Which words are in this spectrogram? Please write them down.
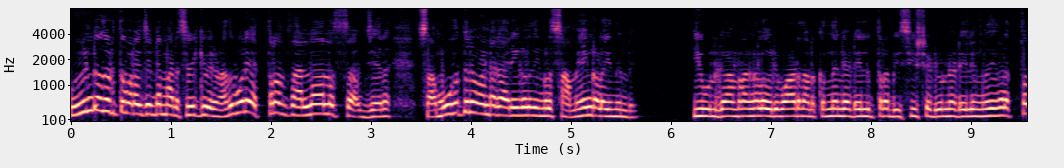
വീണ്ടും അതെടുത്ത് പറയാൻ എന്റെ മനസ്സിലേക്ക് വരണം അതുപോലെ എത്ര നല്ല നല്ല ജന സമൂഹത്തിന് വേണ്ട കാര്യങ്ങൾ നിങ്ങൾ സമയം കളയുന്നുണ്ട്. ഈ ഉദ്ഘാടനങ്ങൾ ഒരുപാട് നടക്കുന്നതിന്റെ ഇടയിൽ ഇത്ര ബിസി ഷെഡ്യൂളിന്റെ ഇടയിൽ നിങ്ങൾ നിങ്ങൾ എത്ര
